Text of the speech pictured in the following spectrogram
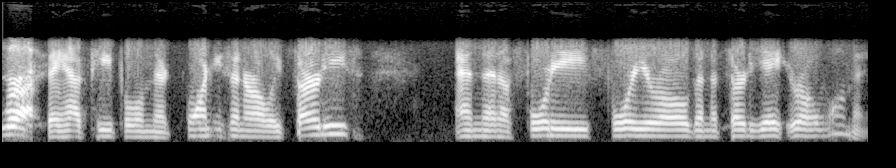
Right. They have people in their 20s and early 30s, and then a 44 year old and a 38 year old woman.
